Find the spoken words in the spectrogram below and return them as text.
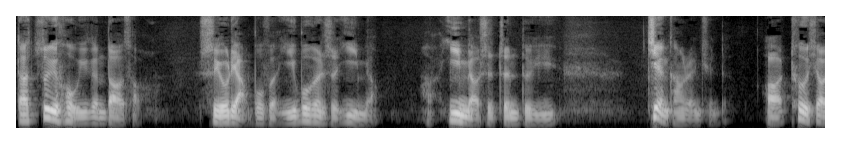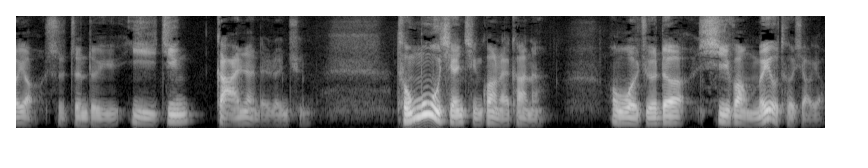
它最后一根稻草是有两部分，一部分是疫苗啊，疫苗是针对于健康人群的，而特效药是针对于已经感染的人群。从目前情况来看呢，我觉得西方没有特效药。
